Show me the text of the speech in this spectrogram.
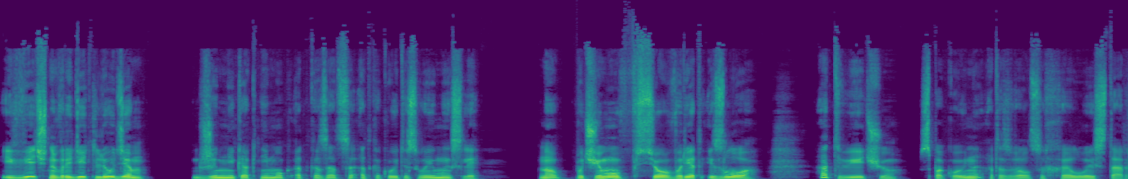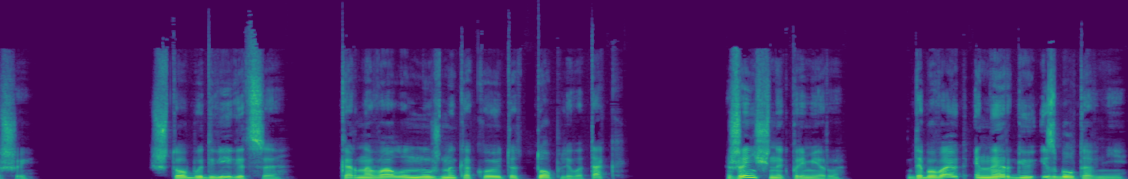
И вечно вредить людям? Джим никак не мог отказаться от какой-то своей мысли. Но почему все вред и зло? Отвечу, спокойно отозвался Хэллоуэй-старший. Чтобы двигаться, карнавалу нужно какое-то топливо, так? Женщины, к примеру, добывают энергию из болтовни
